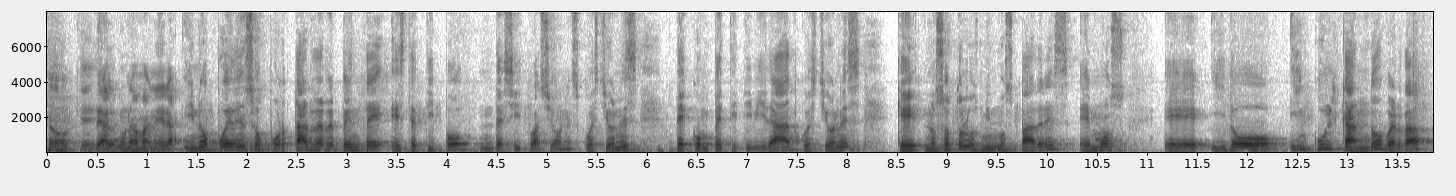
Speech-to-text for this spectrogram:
de alguna manera, y no pueden soportar de repente este tipo de situaciones, cuestiones de competitividad, cuestiones que nosotros los mismos padres hemos eh, ido inculcando, ¿verdad?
